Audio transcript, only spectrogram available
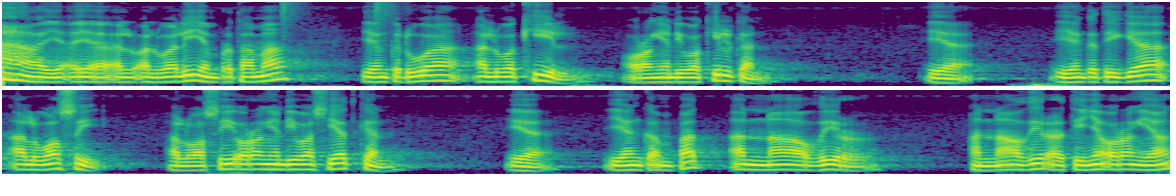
ya, ya, al-wali yang pertama, yang kedua al-wakil, orang yang diwakilkan. Ya. Yang ketiga al-wasi, al-wasi orang yang diwasiatkan. Ya. Yang keempat an-nadhir, An-nadhir artinya orang yang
